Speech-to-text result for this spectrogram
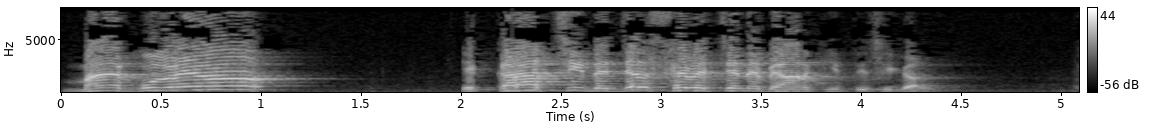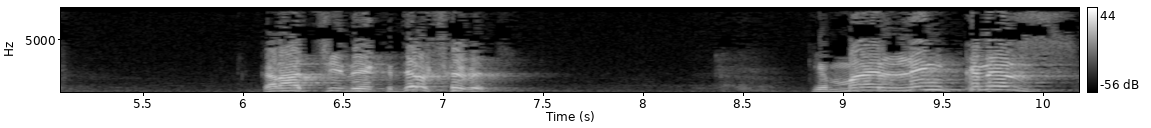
میں گزریا، ایک کراچی دے جلسے نے بیان کی سی گل۔ کراچی دے ایک جلسے کہ میں لنکنز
